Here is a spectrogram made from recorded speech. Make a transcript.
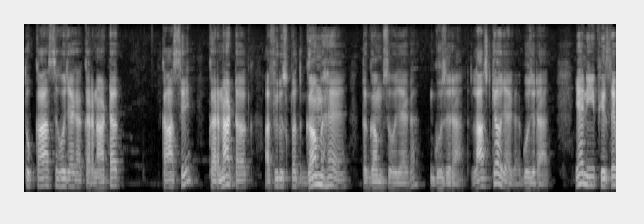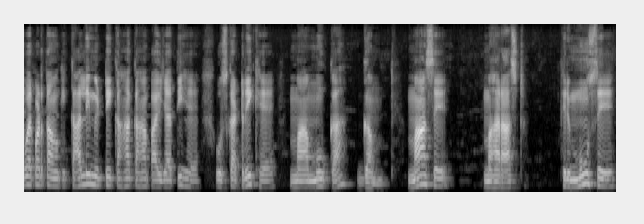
तो का से हो जाएगा कर्नाटक। का से कर्नाटक। और फिर उसके बाद गम है तो गम से हो जाएगा गुजरात। लास्ट क्या हो जाएगा? गुजरात। यानी फिर से एक बार पढ़ता हूँ कि काली मिट्टी कहाँ कहाँ पाई जाती है, उसका ट्रिक है मामू का गम। माँ से महाराष्ट्र, फिर मुँह से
